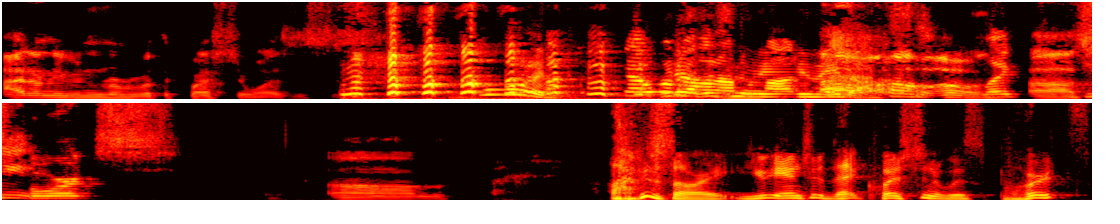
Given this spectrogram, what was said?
I don't even remember what the question was. This is, Good. No, We we're don't not listen to you either. oh, oh, Like, uh, do you- sports. Um, I'm sorry. You answered that question with sports.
